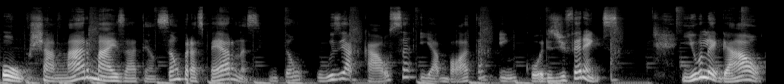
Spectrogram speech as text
ou chamar mais a atenção para as pernas, então use a calça e a bota em cores diferentes. E o legal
